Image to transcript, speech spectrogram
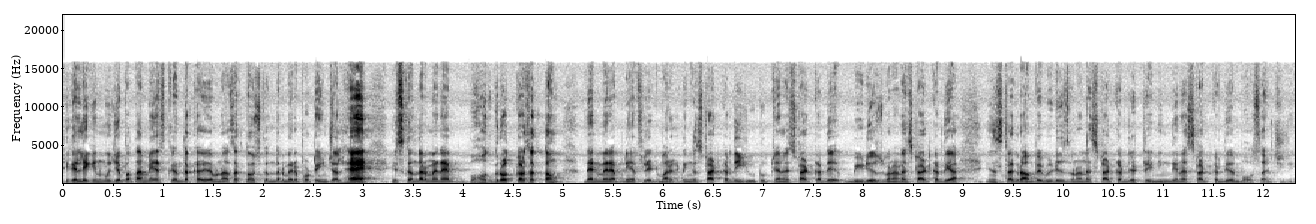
ठीक है? लेकिन मुझे पता, मैं इसके अंदर करियर बना सकता हूँ, इसके अंदर मेरा पोटेंशियल है, इसके अंदर मैंने बहुत ग्रोथ कर सकता हूँ। देन मैंने अपनी एफलेट मार्केटिंग स्टार्ट कर दी यूट्यूब चैनल स्टार्ट कर दिया वीडियोज़ बनाना स्टार्ट कर दिया इंस्टाग्राम पर वीडियोज़ बनाना स्टार्ट कर दिया ट्रेनिंग देना स्टार्ट कर दिया, बहुत सारी चीज़ें।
